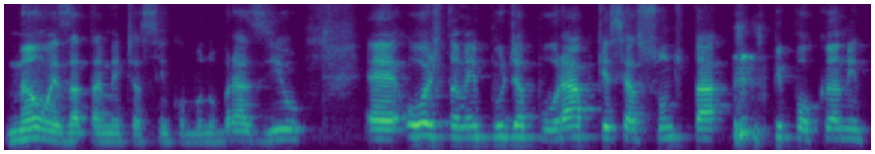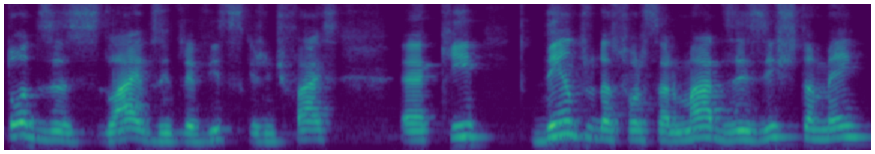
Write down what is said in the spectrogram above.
não exatamente assim como no Brasil. É, hoje também pude apurar, porque esse assunto está pipocando em todas as lives, entrevistas que a gente faz, é, que dentro das Forças Armadas existe também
